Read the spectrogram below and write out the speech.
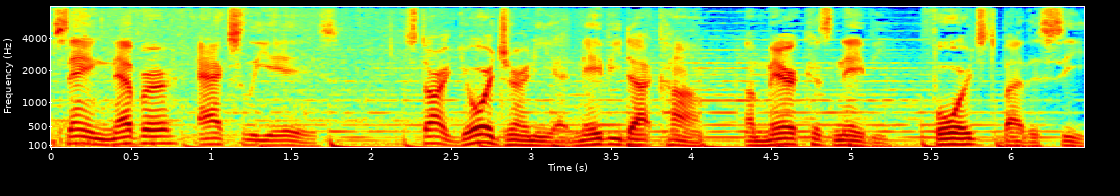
Saying never actually is. Start your journey at Navy.com. America's Navy, forged by the sea.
